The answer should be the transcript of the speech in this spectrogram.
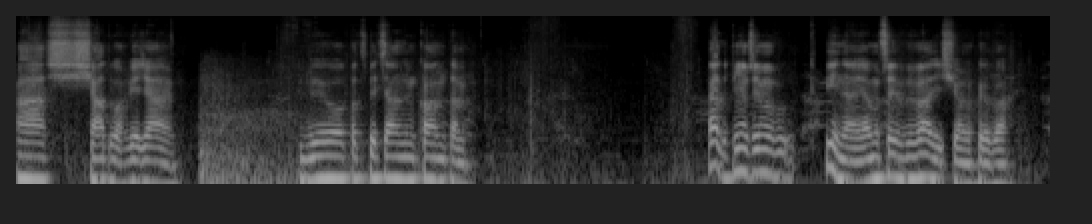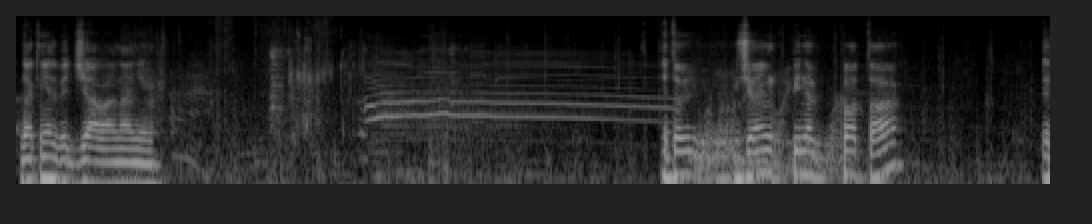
A, siadło, wiedziałem. Było pod specjalnym kątem. A, to pieniądze mam kpinę, ja muszę wywalić ją chyba. Tak niedźwiedź działa na nim. Ja to wziąłem kpinę po to, yy,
